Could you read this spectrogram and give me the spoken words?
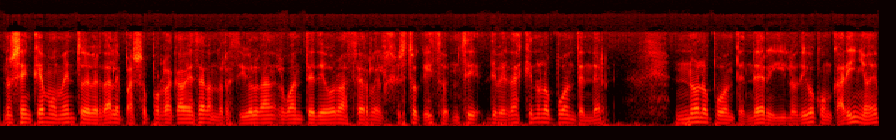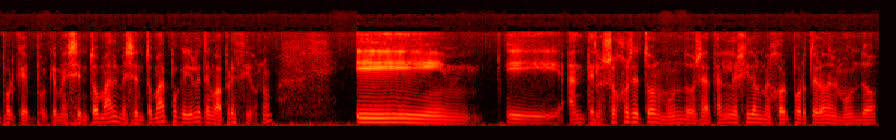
no sé en qué momento de verdad le pasó por la cabeza cuando recibió el, guante de oro hacerle el gesto que hizo. De verdad es que no lo puedo entender. No lo puedo entender y lo digo con cariño, ¿eh? porque, porque me siento mal, me siento mal porque yo le tengo aprecio, ¿no? Y, y ante los ojos de todo el mundo, o sea, te han elegido el mejor portero del mundo,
